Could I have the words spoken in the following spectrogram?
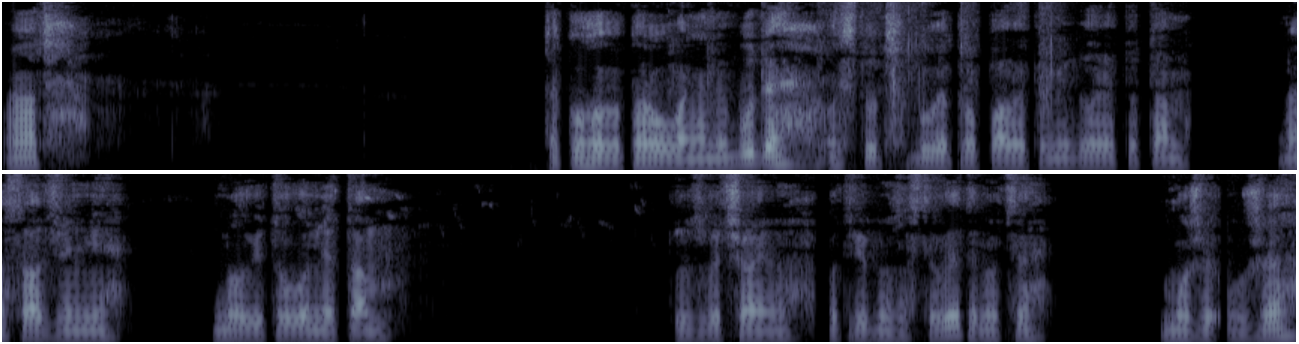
От. Такого випарування не буде. Ось тут були пропали помідори, то там насаджені нові, то вони там. Тут, звичайно, потрібно застелити, але це може уже,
